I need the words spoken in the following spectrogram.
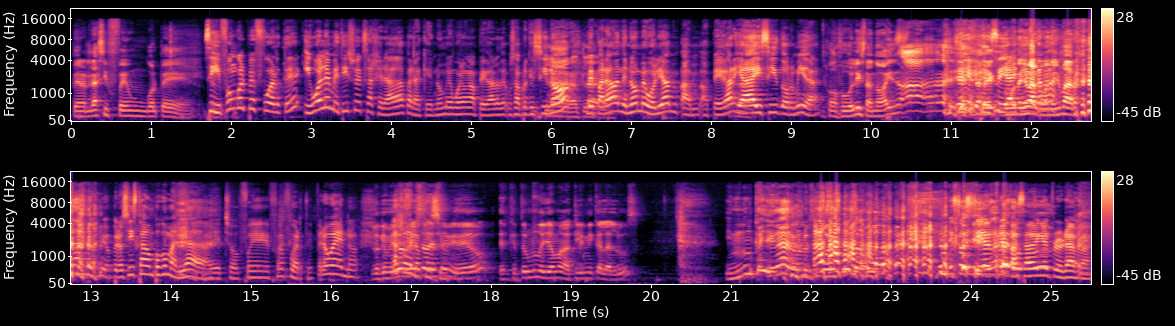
Pero en realidad sí fue un golpe. Sí, fue un golpe fuerte. Igual le metí su exagerada para que no me vuelvan a pegar. de- o sea, porque si Claro, no, me paraban de no, me volvían a, a pegar y ahí sí dormida. Como futbolista, ¿no? Ahí, ¡ah! Sí, como Neymar, como meterla- Neymar. Pero sí estaba un poco mareada, de hecho, fue, fue fuerte. Pero bueno. Lo que me dio risa de ese video es que todo el mundo llama a Clínica La Luz y nunca llegaron los hijos de puta. Eso siempre pasaba en el programa,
